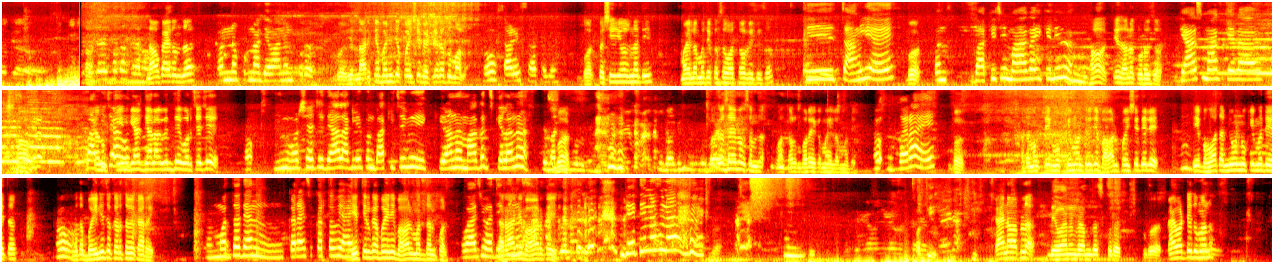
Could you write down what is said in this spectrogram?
नाव काय तुमचं? अन्नपूर्णा देवानंद परब बरं, हे लाडक्या बहिणीचे पैसे भेटले का तुम्हाला? हो साडेसात हजार. बर. कशी योजना ती? महिलामध्ये कसं वातावरण आहे तिचं? ती चांगली आहे बर. पण बाकीची महागाई केली ना. हो ते झालं थोडस. गॅस महाग केला. सगळं बाकीच्या तीन गॅस द्यायला लागले ना ते वर्षाचे? हो, तीन वर्षाचे द्या लागले पण बाकीचे बी किराणा महागच केला ना. बर. कसं आहे मग समजा? वातावरण बरं आहे का महिलांमध्ये? हो, बरं आहे. बर. आता मग ते मुख्यमंत्री जे भावाला पैसे दिले ते भाऊ आता निवडणुकीमध्ये येतं. हो. मग आता बहिणीचं कर्तव्य काय राहील? मतदान करायचं कर्तव्य आहे. देतील का बहिणी भावाला मतदान पण? राग आहे भावावर काही. देतीलच ना. पती. काय नाव आपलं? देवानंद रामदास कुरत. बर. काय वाटतंय तुम्हाला?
